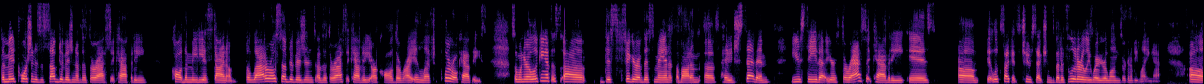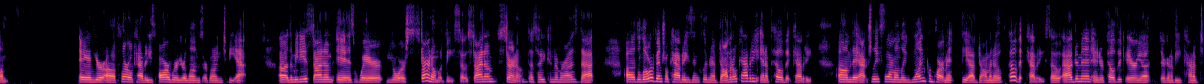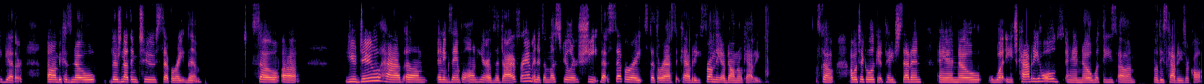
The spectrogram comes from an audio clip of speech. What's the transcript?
the mid portion is a subdivision of the thoracic cavity called the mediastinum. The lateral subdivisions of the thoracic cavity are called the right and left pleural cavities. So when you're looking at this uh, this figure of this man at the bottom of page seven, you see that your thoracic cavity is um, it looks like it's two sections, but it's literally where your lungs are going to be laying at. Um, and your uh, pleural cavities are where your lungs are going to be at. Uh, the mediastinum is where your sternum would be. So sternum, sternum. That's how you can memorize that. Uh, the lower ventral cavities include an abdominal cavity and a pelvic cavity. Um, they actually form only one compartment, the abdominal pelvic cavity. So abdomen and your pelvic area, they're going to be kind of together um, because no, there's nothing to separate them. So uh, you do have um, an example on here of the diaphragm, and it's a muscular sheet that separates the thoracic cavity from the abdominal cavity. So I will take a look at page seven and know what each cavity holds and know what these um, what these cavities are called.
